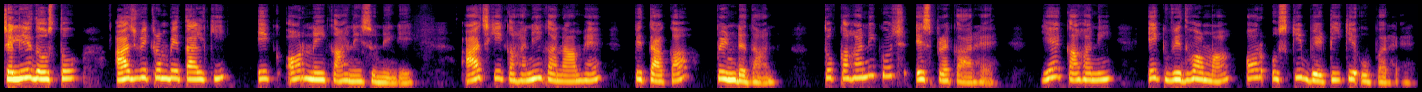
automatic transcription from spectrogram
चलिए दोस्तों, आज विक्रम बेताल की एक और नई कहानी सुनेंगे। आज की कहानी का नाम है पिता का पिंडदान। तो कहानी कुछ इस प्रकार है। यह कहानी एक विधवा माँ और उसकी बेटी के ऊपर है।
